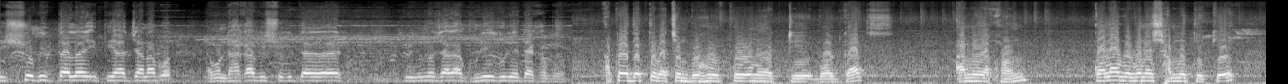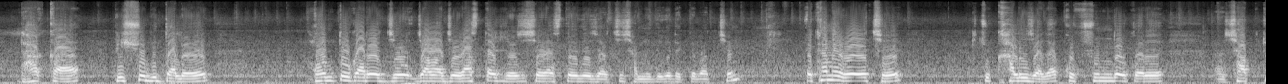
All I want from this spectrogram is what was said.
বিশ্ববিদ্যালয়ের ইতিহাস জানাব এবং ঢাকা বিশ্ববিদ্যালয়ের বিভিন্ন জায়গা ঘুরিয়ে ঘুরিয়ে দেখাবো। আপনারা দেখতে পাচ্ছেন বহু পুরনো একটি বট গাছ। আমি এখন কলা ভবনের সামনে থেকে ঢাকা বিশ্ববিদ্যালয়ের গ্রন্থকারের যে যাওয়ার যে রাস্তাটি রয়েছে, সেই রাস্তায় দিয়ে যাচ্ছি, সামনের দিকে দেখতে পাচ্ছেন। এখানে রয়েছে কিছু খালি জায়গা, খুব সুন্দর করে ছাত্র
